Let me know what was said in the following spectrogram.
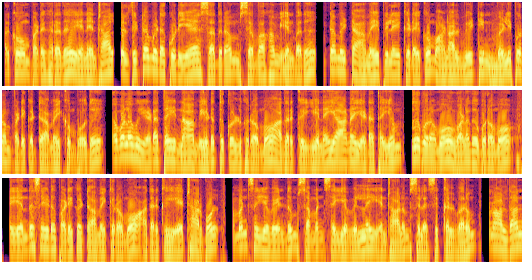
பார்க்கவும் படுகிறது. ஏனென்றால் நீங்கள் திட்டமிடக்கூடிய சதுரம் செவ்வகம் என்பது திட்டமிட்ட அமைப்பிலே கிடைக்கும். ஆனால் வீட்டின் வெளிப்புறம் படிக்கட்டு அமைக்கும் போது எவ்வளவு இடத்தை நாம் எடுத்துக்கொள்கிறோமோ அதற்கு இணையான இடத்தையும் இடதுபுறமோ வலதுபுறமோ எந்த சைடு படிக்கட்டு அமைக்கிறோமோ அதற்கு ஏற்றாற்போல் சமன் செய்ய வேண்டும். சமன் செய்யவில்லை என்றாலும் சில சிக்கல் வரும். அதனால்தான்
